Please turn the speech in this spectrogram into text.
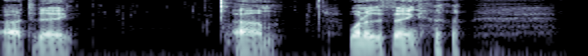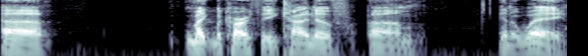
uh, today. Um, one other thing, uh, Mike McCarthy kind of, um, in a way,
